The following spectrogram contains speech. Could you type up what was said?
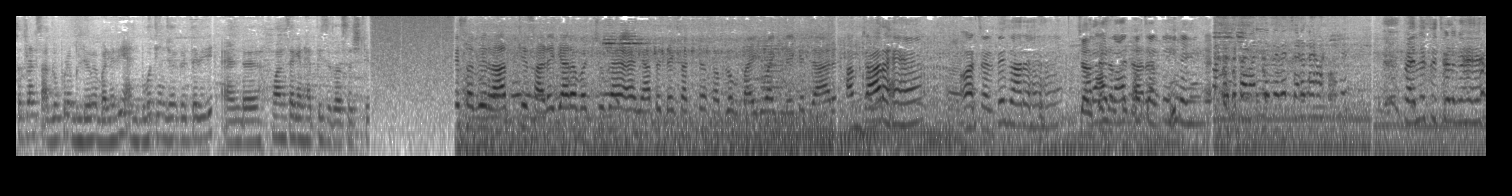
सो फ्रेंड्स आप लोग पूरा वीडियो में बने रहिए एंड बहुत एंजॉय करते रहिए and one second happy Shashthi सभी रात के साढ़े ग्यारह बज चुका है यहाँ पे देख सकते हैं सब लोग बाइक वाइक लेके जा रहे हैं। हम जा रहे हैं और चलते जा रहे हैं। चलते चलते जा रहे हैं। चलते ही रहेंगे पहले से चढ़ गए हैं।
